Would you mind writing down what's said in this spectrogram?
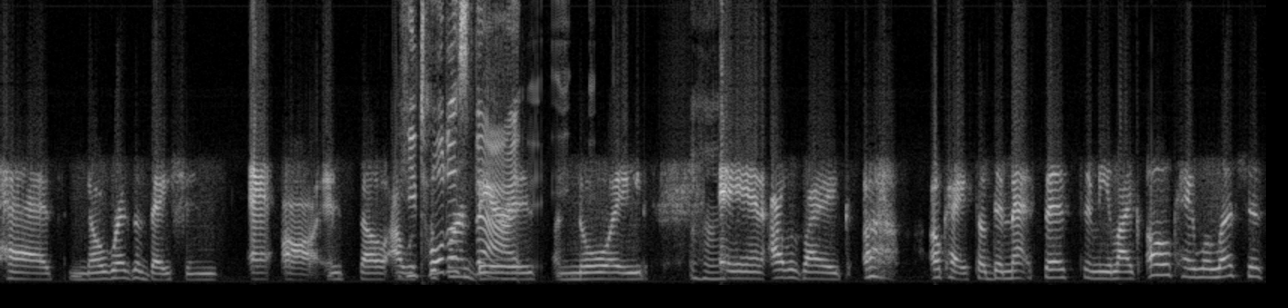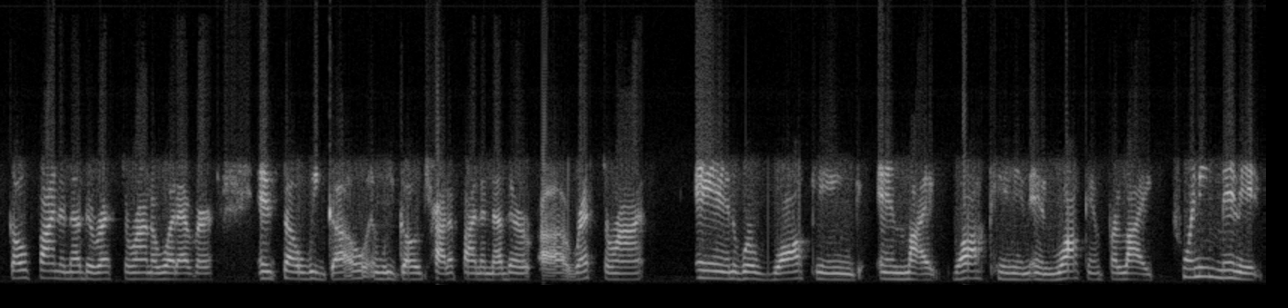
has no reservations at all. And so I was He told us that. embarrassed, annoyed. Uh-huh. And I was like, Ugh. okay. So then Matt says to me, like, oh, okay, well, let's just go find another restaurant or whatever. And so we go and we go try to find another uh, restaurant. And we're walking and like walking and walking for like 20 minutes.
